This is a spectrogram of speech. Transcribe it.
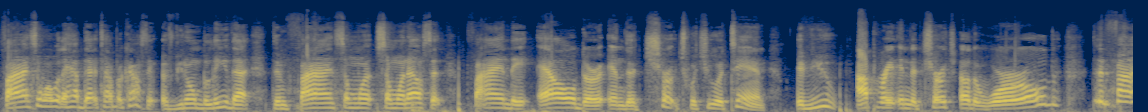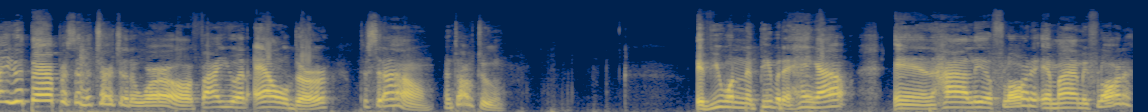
Find someone where they have that type of counseling. If you don't believe that, then find someone someone else that find the elder in the church which you attend. If you operate in the church of the world, then find you a therapist in the church of the world. Find you an elder to sit down and talk to. If you want the people to hang out in Hialeah, Florida, in Miami, Florida,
